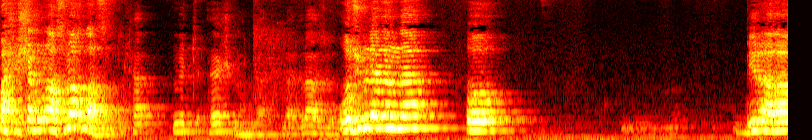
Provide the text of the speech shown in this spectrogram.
baş aşağı bunu asmaq lazımdır. Hökmən, lazım. O cümlədən də o bir ara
